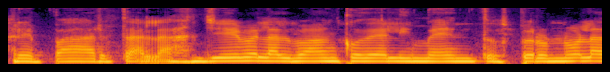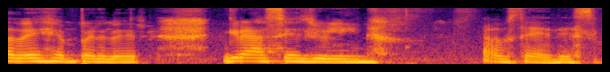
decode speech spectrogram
repártala, llévela al Banco de Alimentos, pero no la deje perder. Gracias, Julina. A ustedes.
